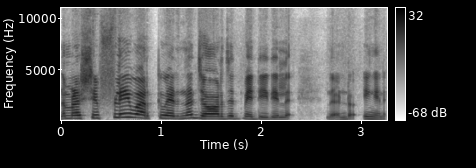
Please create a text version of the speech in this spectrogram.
നമ്മുടെ ഷിഫ്ലി വർക്ക് വരുന്ന ജോർജറ്റ് മെറ്റീരിയൽ ഇതുണ്ടോ? ഇങ്ങനെ.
